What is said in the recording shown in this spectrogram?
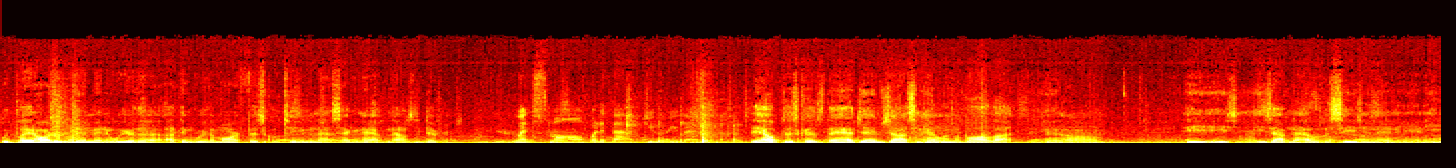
we played harder than them, and we were the I think we were the more physical team in that second half, and that was the difference. Went small. What did that do for you guys? It helped us because they had James Johnson handling the ball a lot, and um, he, he's he's having a hell of a season, and, and he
